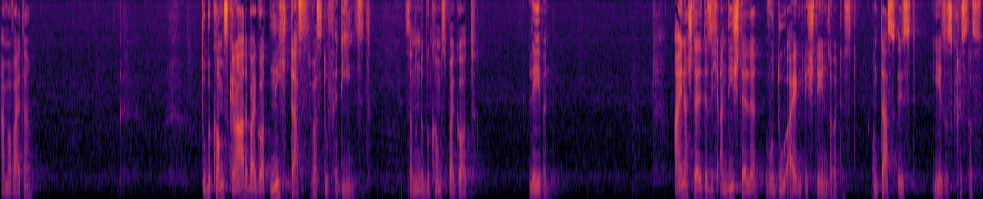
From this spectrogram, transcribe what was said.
Einmal weiter. Du bekommst gerade bei Gott nicht das, was du verdienst, sondern du bekommst bei Gott Leben. Einer stellte sich an die Stelle, wo du eigentlich stehen solltest. Und das ist Jesus Christus.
